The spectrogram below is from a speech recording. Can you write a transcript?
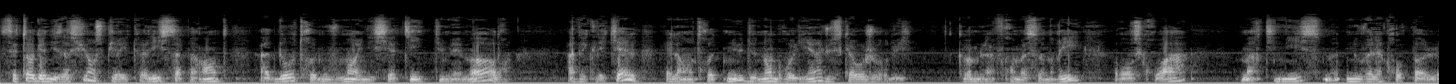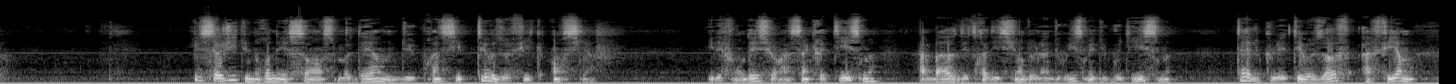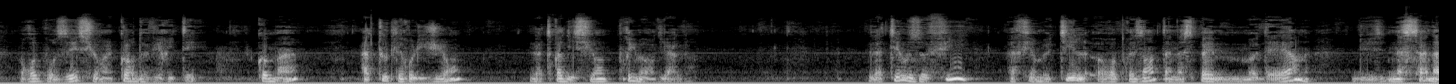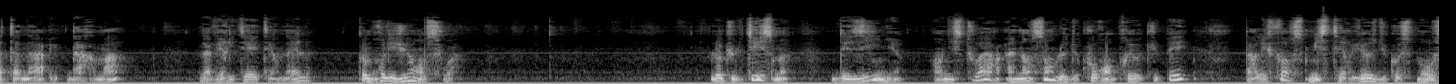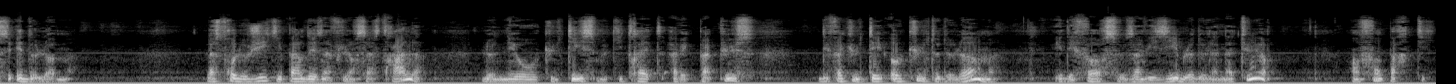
Cette organisation spiritualiste s'apparente à d'autres mouvements initiatiques du même ordre, avec lesquels elle a entretenu de nombreux liens jusqu'à aujourd'hui, comme la franc-maçonnerie, Rose-Croix, Martinisme, Nouvelle Acropole. Il s'agit d'une renaissance moderne du principe théosophique ancien. Il est fondé sur un syncrétisme à base des traditions de l'hindouisme et du bouddhisme, telles que les théosophes affirment reposer sur un corps de vérité, commun à toutes les religions, la tradition primordiale. La théosophie, affirme-t-il, représente un aspect moderne du Sanatana Dharma, la vérité éternelle, comme religion en soi. L'occultisme désigne en histoire un ensemble de courants préoccupés par les forces mystérieuses du cosmos et de l'homme. L'astrologie qui parle des influences astrales, le néo-occultisme qui traite avec Papus des facultés occultes de l'homme et des forces invisibles de la nature, en font partie.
